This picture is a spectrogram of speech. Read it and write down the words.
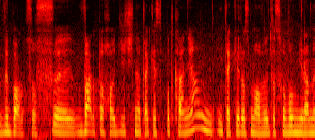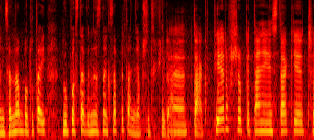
wyborców. Y, Warto chodzić na takie spotkania i takie rozmowy do Sławomira Mencena, bo tutaj był postawiony znak zapytania przed chwilą. E, tak, pierwsze pytanie jest takie, czy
